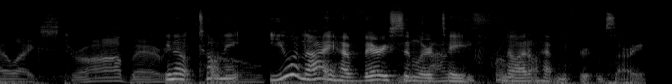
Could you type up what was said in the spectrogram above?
I like strawberries. You know, Tony, though. you and I have very similar tastes. No, I don't have any fruit. I'm sorry.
